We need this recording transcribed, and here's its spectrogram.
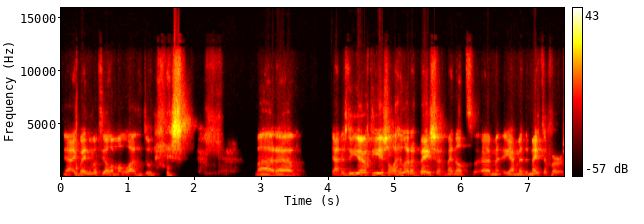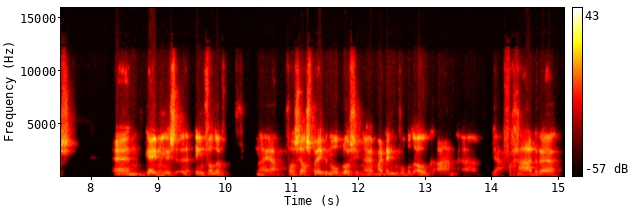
ja, ik weet niet wat hij allemaal aan het doen is. maar ja, dus de jeugd die is al heel erg bezig met, dat, ja, met de metaverse. En gaming is een van de nou ja, vanzelfsprekende oplossingen. Maar denk bijvoorbeeld ook aan ja, vergaderen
